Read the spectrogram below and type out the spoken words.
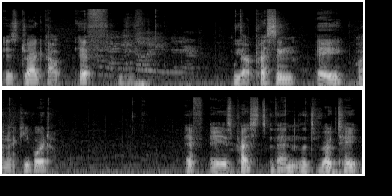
is drag out if we are pressing A on our keyboard. If A is pressed, then let's rotate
